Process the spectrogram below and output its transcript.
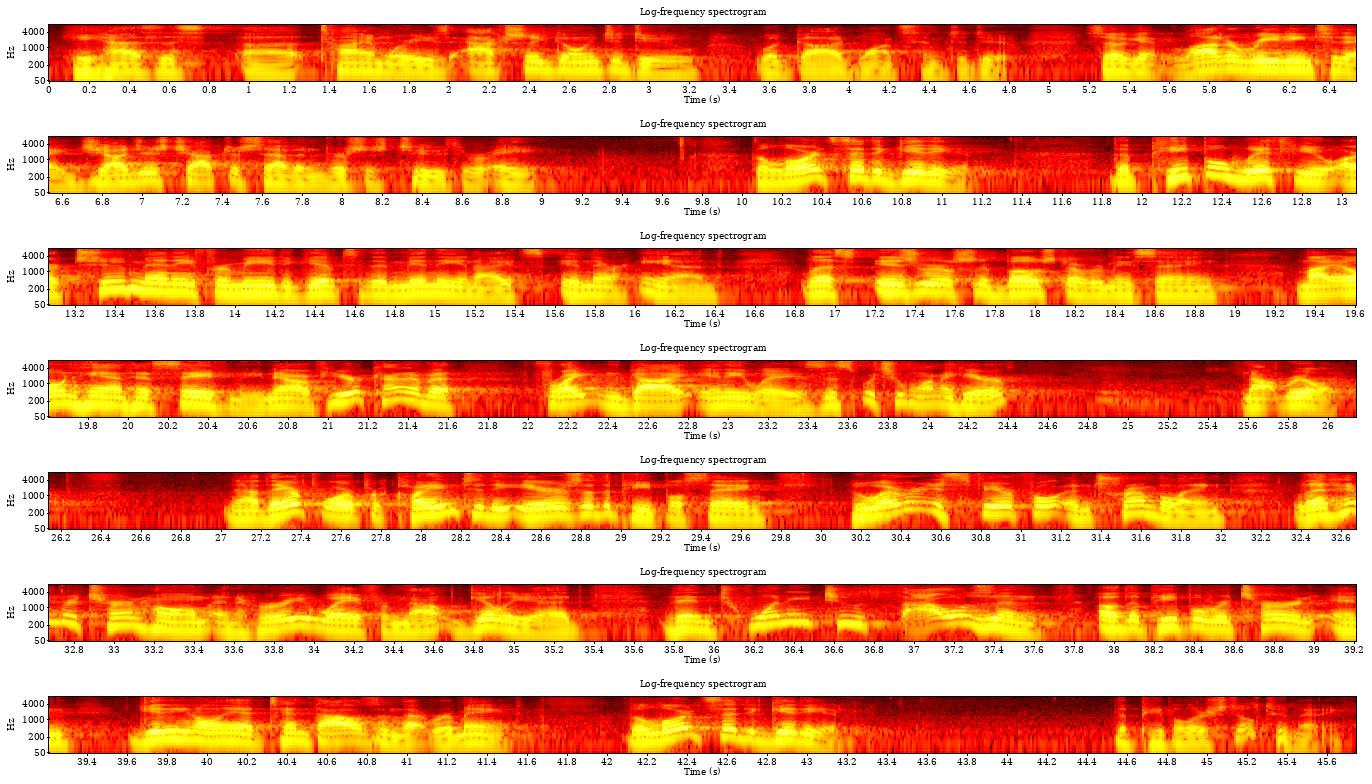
he has this uh, time where he's actually going to do what God wants him to do. So, again, a lot of reading today. Judges chapter 7, verses 2 through 8. The Lord said to Gideon, The people with you are too many for me to give to the Midianites in their hand, lest Israel should boast over me, saying, My own hand has saved me. Now, if you're kind of a frightened guy anyway, is this what you want to hear? Not really. Now, therefore, proclaim to the ears of the people, saying, Whoever is fearful and trembling, let him return home and hurry away from Mount Gilead. Then 22,000 of the people returned, and Gideon only had 10,000 that remained. The Lord said to Gideon, The people are still too many.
